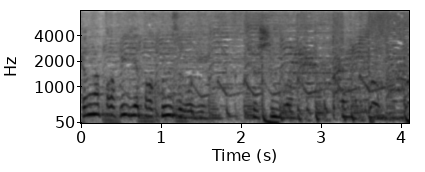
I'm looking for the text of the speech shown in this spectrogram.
刚刚打飞机打昏死过去，小醒过来。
